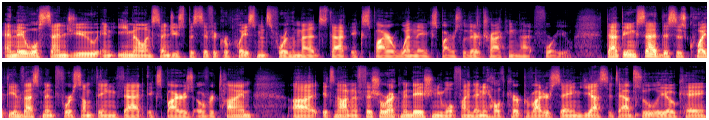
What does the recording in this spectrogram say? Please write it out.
And they will send you an email and send you specific replacements for the meds that expire when they expire. So they're tracking that for you. That being said, this is quite the investment for something that expires over time. Uh, it's not an official recommendation. You won't find any healthcare provider saying, yes, it's absolutely okay.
